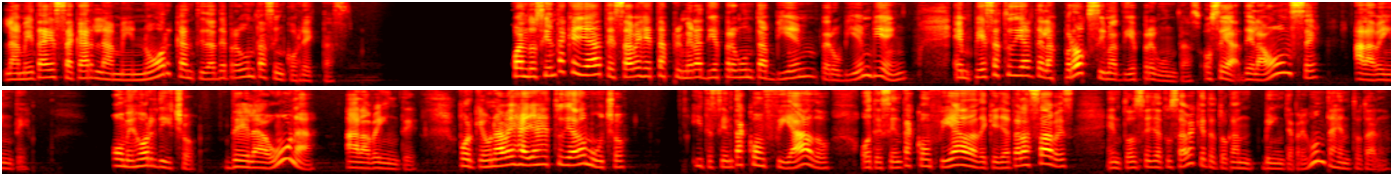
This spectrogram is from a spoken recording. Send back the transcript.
La meta es sacar la menor cantidad de preguntas incorrectas. Cuando sientas que ya te sabes estas primeras 10 preguntas bien, pero bien, bien, empieza a estudiarte las próximas 10 preguntas, o sea, de la 11 a la 20. O mejor dicho, de la 1 a la 20. Porque una vez hayas estudiado mucho y te sientas confiado o te sientas confiada de que ya te las sabes, entonces ya tú sabes que te tocan 20 preguntas en total.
